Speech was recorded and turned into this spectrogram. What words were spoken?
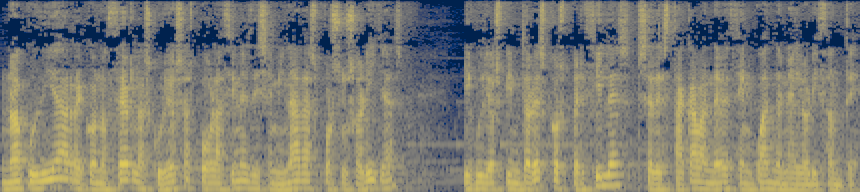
No acudía a reconocer las curiosas poblaciones diseminadas por sus orillas y cuyos pintorescos perfiles se destacaban de vez en cuando en el horizonte.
